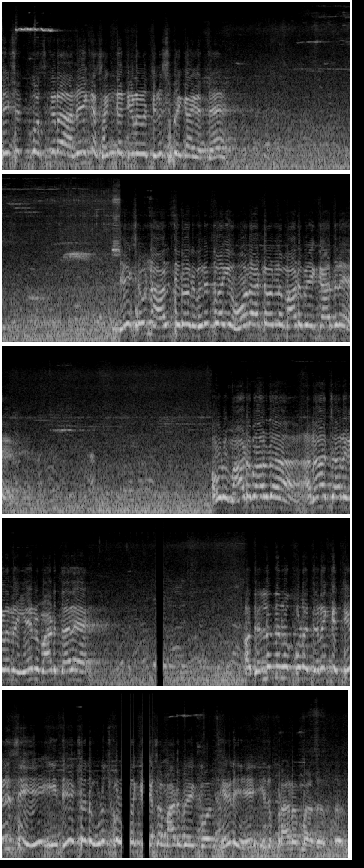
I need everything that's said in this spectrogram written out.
ದೇಶಕ್ಕೋಸ್ಕರ ಅನೇಕ ಸಂಗತಿಗಳನ್ನು ತಿಳಿಸಬೇಕಾಗತ್ತೆ. ದೇಶವನ್ನು ಆಳ್ತಿರೋರ ವಿರುದ್ಧವಾಗಿ ಹೋರಾಟವನ್ನು ಮಾಡಬೇಕಾದ್ರೆ ಅವರು ಮಾಡಬಾರದ ಅನಾಚಾರಗಳನ್ನು ಏನು ಮಾಡ್ತಾರೆ ಅದೆಲ್ಲದನ್ನು ಕೂಡ ಜನಕ್ಕೆ ತಿಳಿಸಿ ಈ ದೇಶವನ್ನು ಉಳಿಸ್ಕೊಳ್ಳೋ ಕೆಲಸ ಮಾಡಬೇಕು ಅಂತ ಹೇಳಿ ಇದು ಪ್ರಾರಂಭ ಆದಂಥದ್ದು.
